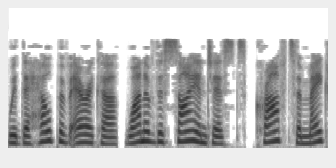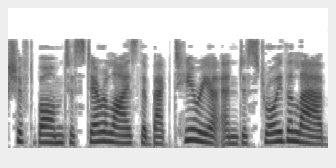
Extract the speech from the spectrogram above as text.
with the help of Erica, one of the scientists, crafts a makeshift bomb to sterilize the bacteria and destroy the lab.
